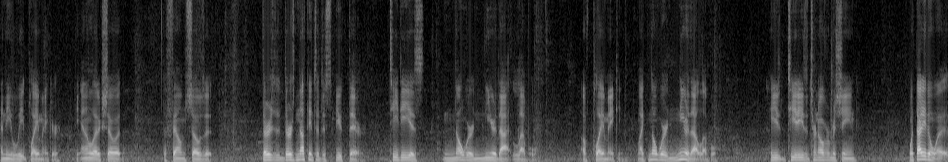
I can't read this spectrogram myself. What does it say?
an elite playmaker. The analytics show it, the film shows it. There's, there's nothing to dispute there. TD is nowhere near that level of playmaking. Like nowhere near that level. He TD is a turnover machine. Without even uh,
